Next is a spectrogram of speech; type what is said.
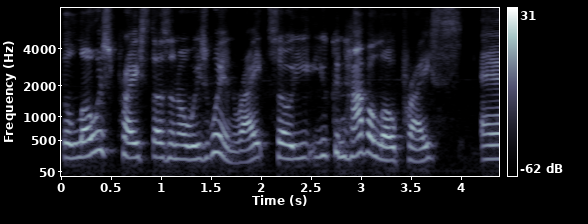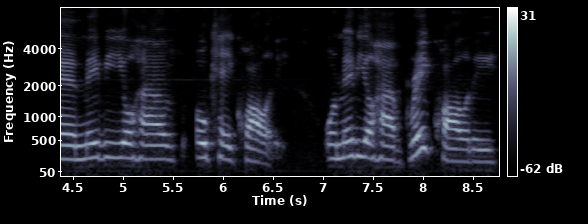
The lowest price doesn't always win, right? So you, you can have a low price and maybe you'll have okay quality, or maybe you'll have great quality,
